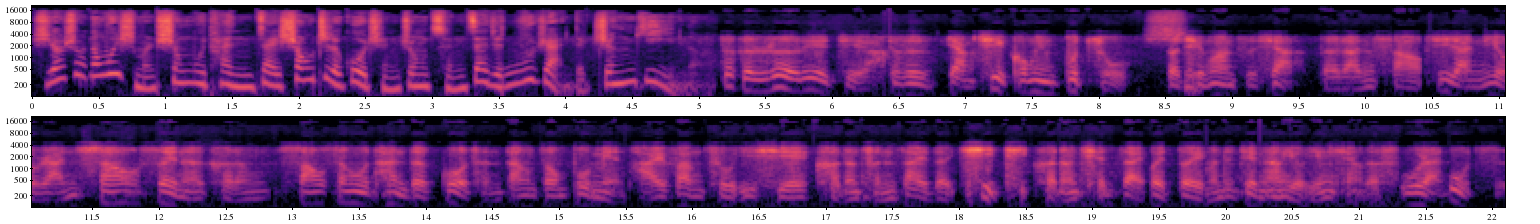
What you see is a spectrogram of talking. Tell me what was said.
徐教授，那为什么生物炭在烧制的过程中存在着污染的争议呢？这个热裂解啊，就是氧气供应不足的情况之下的燃烧。既然你有燃烧，所以呢，可能烧生物炭的过程当中不免排放出一些可能存在的气体，可能潜在会对我们的健康有影响的污染物质。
